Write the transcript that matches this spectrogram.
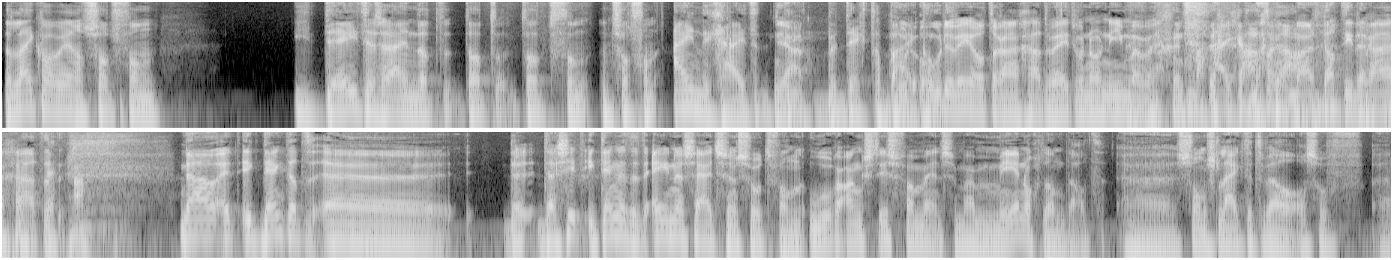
Er lijkt wel weer een soort van idee te zijn dat, dat, dat van een soort van eindigheid Ja. die dichterbij Hoe, komt. hoe de wereld eraan gaat, weten we nog niet. Maar, we- Maar hij gaat eraan. maar dat hij eraan gaat. het- Nou, het- ik denk dat. eh, da- daar zit, ik denk dat het enerzijds een soort van oerangst is van mensen, maar meer nog dan dat. Eh, soms lijkt het wel alsof, eh,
